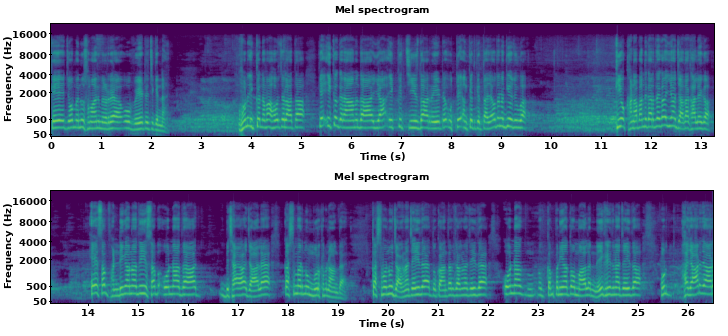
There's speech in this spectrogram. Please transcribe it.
ਕਿ ਜੋ ਮੈਨੂੰ ਸਮਾਨ ਮਿਲ ਰਿਹਾ, ਉਹ weight 'ਚ ਕਿੰਨਾ ਹੈ। ਹੁਣ ਇੱਕ ਨਵਾਂ ਹੋਰ ਚਲਾਤਾ ਕਿ 1 ਗ੍ਰਾਮ ਦਾ ਜਾਂ ਇੱਕ ਚੀਜ਼ ਦਾ ਰੇਟ ਉੱਤੇ ਅੰਕਿਤ ਕੀਤਾ ਜਾ ਉਹਦੇ ਨਾਲ ਕੀ ਹੋ ਜਾਊਗਾ? ਕੀ ਉਹ ਖਾਣਾ ਬੰਦ ਕਰ ਦੇਗਾ ਜਾਂ ਜ਼ਿਆਦਾ ਖਾ ਲੇਗਾ ਇਹ ਸਭ ਫੰਡਿੰਗ ਉਹਨਾਂ ਦੀ, ਸਭ ਉਹਨਾਂ ਦਾ ਵਿਛਾਇਆ ਜਾਲ ਹੈ, ਕਸਟਮਰ ਨੂੰ ਮੂਰਖ ਬਣਾਉਣ ਦਾ ਹੈ। ਕਸਟਮਰ ਨੂੰ ਜਾਗਣਾ ਚਾਹੀਦਾ ਦੁਕਾਨਦਾਰ ਨੂੰ ਜਾਗਣਾ ਚਾਹੀਦਾ ਉਹਨਾਂ ਕੰਪਨੀਆਂ ਤੋਂ ਮਾਲ ਨਹੀਂ ਖਰੀਦਣਾ ਚਾਹੀਦਾ। ਹੁਣ ਹਜ਼ਾਰ ਹਜ਼ਾਰ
